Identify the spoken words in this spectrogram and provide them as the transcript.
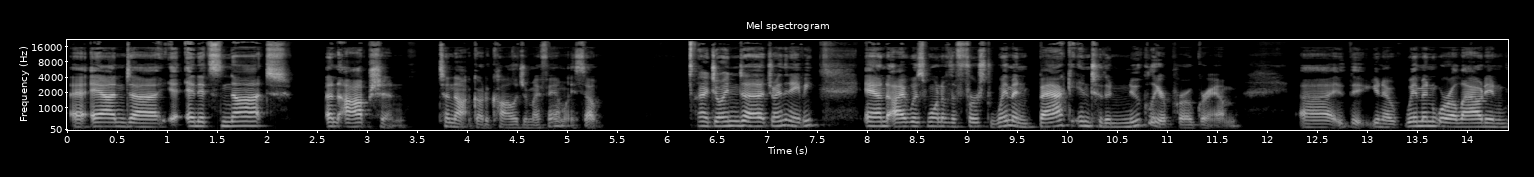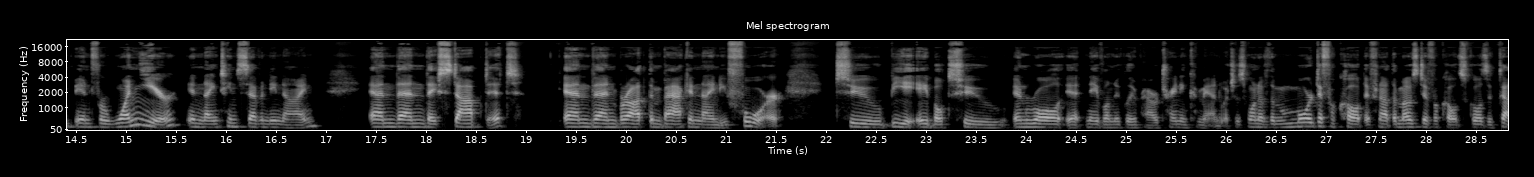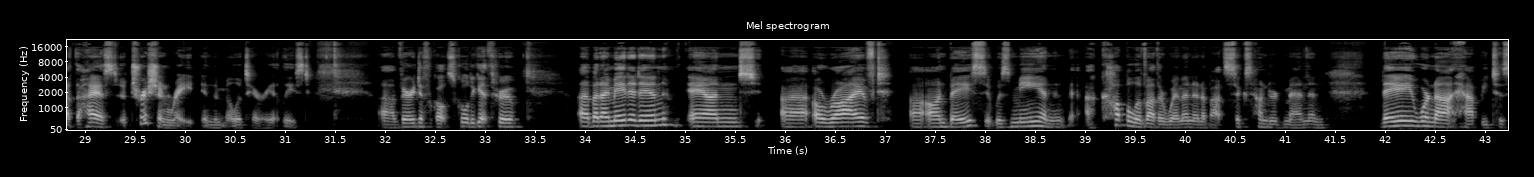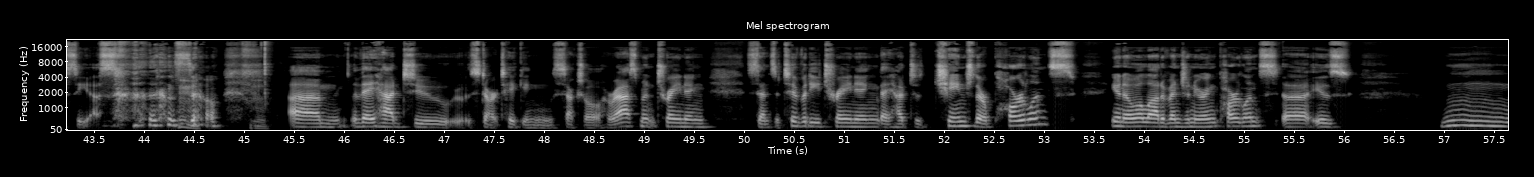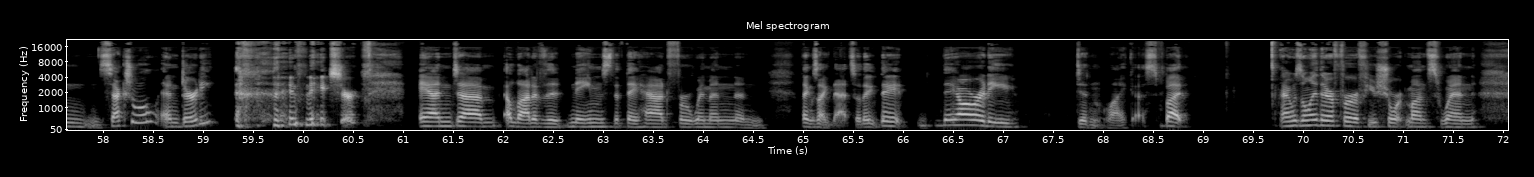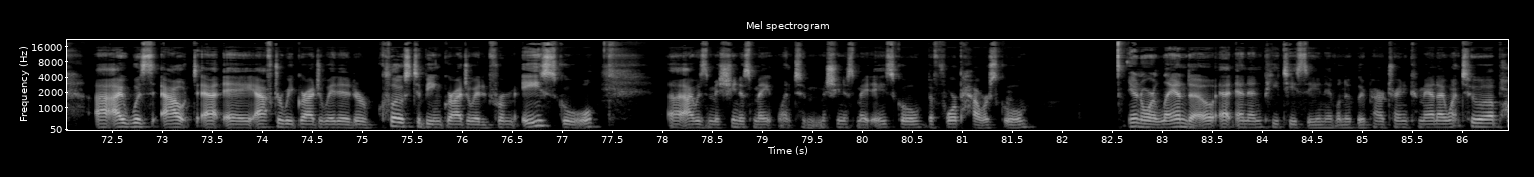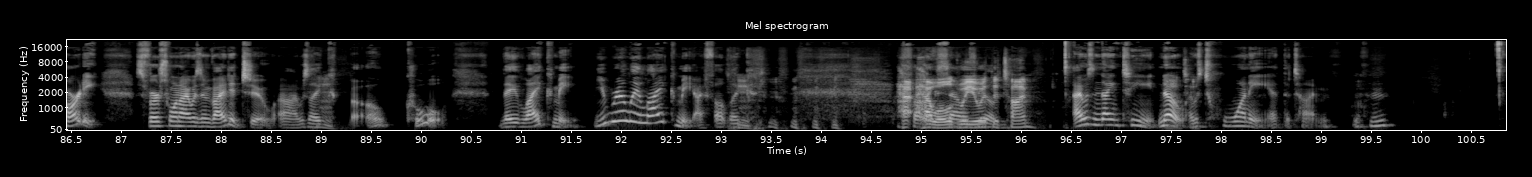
and uh, and it's not an option to not go to college in my family. So I joined uh, joined the Navy, and I was one of the first women back into the nuclear program. Uh, the, you know, women were allowed in in for one year in 1979, and then they stopped it and then brought them back in 94 to be able to enroll at Naval Nuclear Power Training Command, which is one of the more difficult, if not the most difficult schools. It's got the highest attrition rate in the military, at least. Uh, very difficult school to get through. Uh, but I made it in and uh, arrived uh, on base. It was me and a couple of other women and about 600 men. And they were not happy to see us. so hmm. um, they had to start taking sexual harassment training, sensitivity training. They had to change their parlance. You know, a lot of engineering parlance uh, is mm, sexual and dirty in nature. And um, a lot of the names that they had for women and things like that. So they they they already didn't like us. But I was only there for a few short months when uh, I was out at a after we graduated or close to being graduated from A school. Uh, I was a machinist mate, went to machinist mate A school before power school in Orlando at NNPTC, Naval Nuclear Power Training Command. I went to a party. It's the first one I was invited to. Uh, I was like, hmm. oh, cool. They like me. You really like me. I felt like. how, how like old were you at the time? I was 19. No, 19. I was 20 at the time. Mm-hmm.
